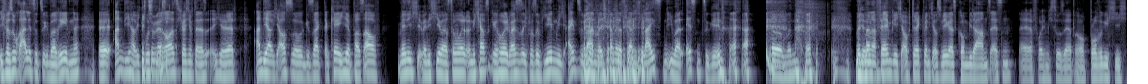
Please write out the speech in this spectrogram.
Ich versuche alles so zu überreden, ne? Äh, Andi habe ich Ich wieder raus. Ich weiß nicht, ob der das hier hört. Andi habe ich auch so gesagt, okay, hier, pass auf. Wenn ich, wenn ich hier was hole und ich habe es geholt, weißt du, ich versuche jeden mich einzuladen, weil ich kann mir das gar nicht leisten, überall essen zu gehen. Oh, Mann. Mit Ja. meiner Fam gehe ich auch direkt, wenn ich aus Vegas komme, wieder abends essen. Äh, da freue ich mich so sehr drauf. Bro, wirklich, ich.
